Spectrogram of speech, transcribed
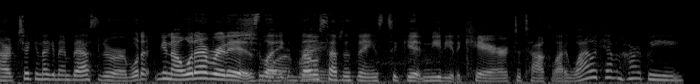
our chicken nugget ambassador or what, you know, whatever it is. Sure, like those types of things to get media to care to talk like, why would Kevin Hart be?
